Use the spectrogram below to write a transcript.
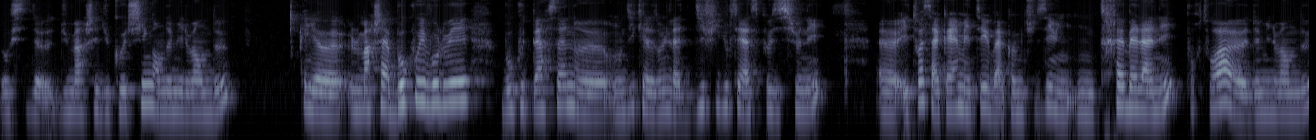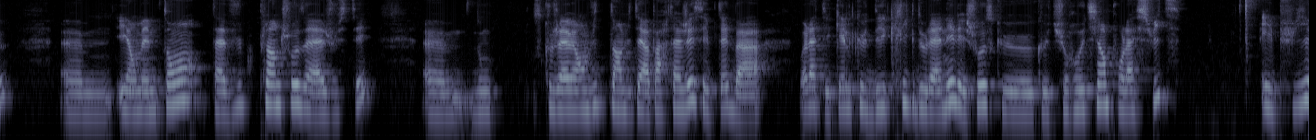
aussi du marché du coaching en 2022. Et le marché a beaucoup évolué. Beaucoup de personnes ont dit qu'elles ont eu la difficulté à se positionner. Euh, et toi, ça a quand même été, bah, comme tu disais, une, très belle année pour toi, 2022. Euh, euh, et en même temps, tu as vu plein de choses à ajuster. donc, ce que j'avais envie de t'inviter à partager, c'est peut-être bah, voilà, tes quelques déclics de l'année, les choses que, que, tu retiens pour la suite. Et puis,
